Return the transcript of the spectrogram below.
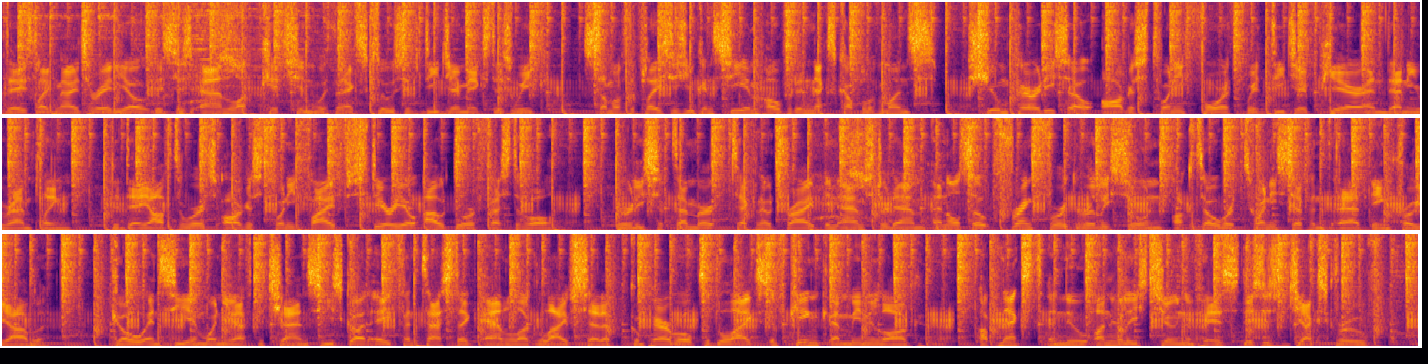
Days Like Nights Radio. This is Analog Kitchen with an exclusive DJ mix this week. Some of the places you can see him over the next couple of months. Shoom Paradiso, August 24th with DJ Pierre and Danny Rampling. The day afterwards, August 25th, Stereo Outdoor Festival. Early September, Techno Tribe in Amsterdam and also Frankfurt really soon, October 27th at Incroyable. Go and see him when you have the chance. He's got a fantastic analog live setup comparable to the likes of Kink and Minilogue. Up next, a new unreleased tune of his. This is Jack's Groove.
